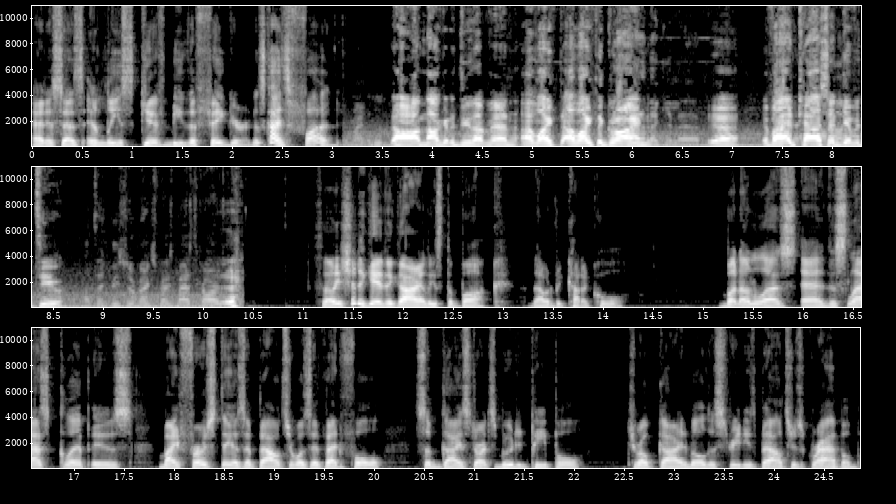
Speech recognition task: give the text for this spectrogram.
And it says, "At least give me the finger." This guy's fun. No, I'm not gonna do that, man. I like I like the grind. Yeah. If I had cash, I'd give it to you. I'll take Visa, Amex, Mastercard. so he should have gave the guy at least a buck. That would be kind of cool. But nonetheless, and this last clip is my first day as a bouncer was eventful. Some guy starts mooning people. Drunk guy in the middle of the street. These bouncers grab him.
